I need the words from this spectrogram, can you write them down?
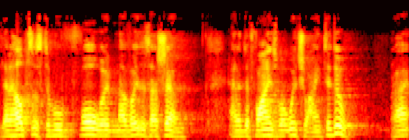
that helps us to move forward in Avodah Hashem, and it defines what we're trying to do, right?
